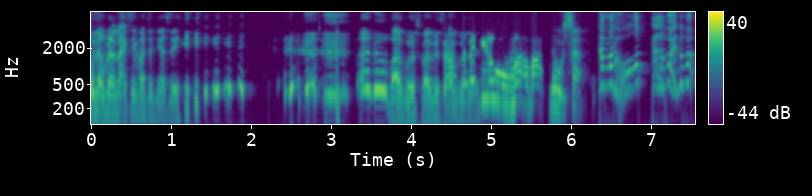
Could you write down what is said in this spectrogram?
Udah mulai naik sih budgetnya sih. Aduh bagus bagus bagus. Berantemnya di rumah pak, buset. Kamar hotel pak itu pak.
